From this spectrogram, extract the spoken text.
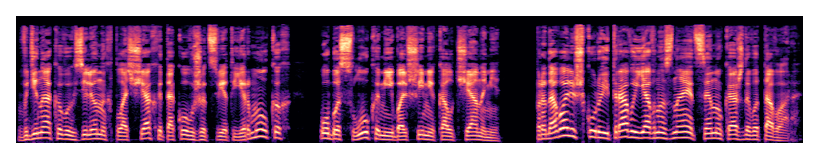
в одинаковых зеленых плащах и такого же цвета ермолках, оба с луками и большими колчанами, продавали шкуры и травы, явно зная цену каждого товара.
